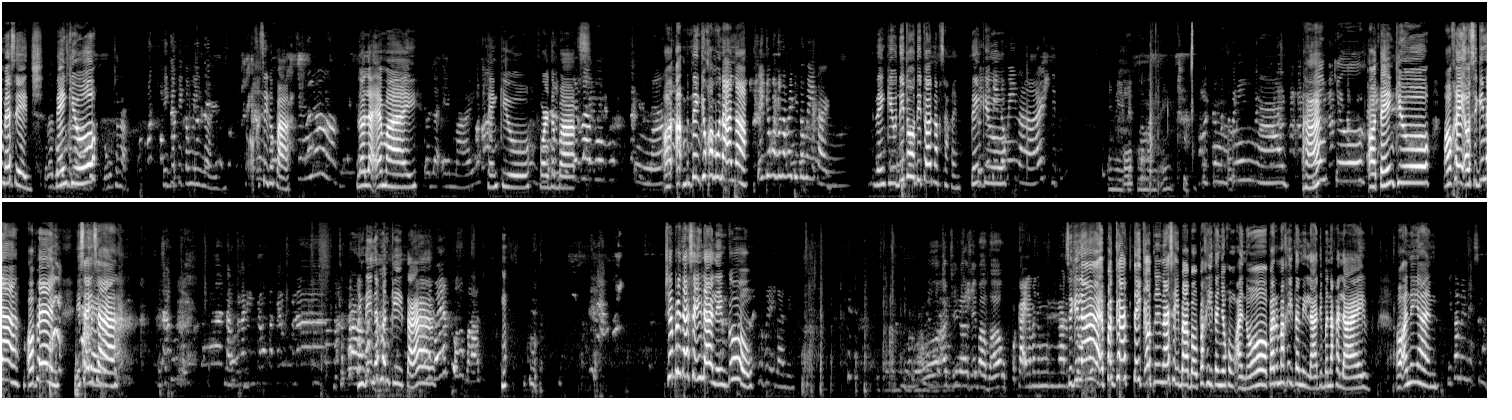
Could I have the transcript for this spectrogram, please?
anong message? Thank you. Thank you, Tito Maynard. Sino pa? Lola Emay. Lola Emay. Thank you for the box. Diba, Ah, ah, thank you ka muna, anak. Thank you ka muna kay Tito Maynard. Thank you. Dito, dito, anak, sa akin. Thank you. Tito Maynard. Inipit naman eh. Ha? Thank you. Oh, thank you. Okay, oh, sige na. Open. Isa-isa. Hindi naman kita. Siyempre, nasa ilalim. Go. Ilalim? Oh, ang sinasa babaw. Pagkain naman yung. Sige la, pagka take out nyo nasa ibabaw, pakita nyo kung ano, para makita nila, di ba naka-live? O, ano yan? Tita, may message.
